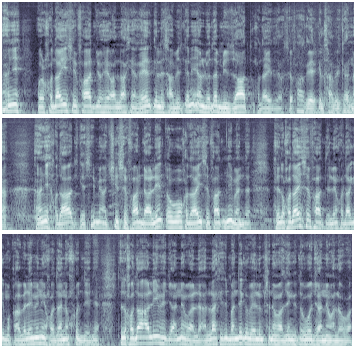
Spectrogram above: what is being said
ہاں جی؟ اور خدائی صفات جو ہے اللہ کے غیر کے لیے ثابت کریں، البتہ بذات خدائی صفات غیر کے لیے ثابت کرنا۔ ہاں جی خدا کسی میں اچھی صفات ڈالیں تو وہ خدائی صفات نہیں بنتا ہے تو خدائی صفات دے لیں، خدا کے مقابلے میں نہیں، خدا نے خود دے دیا۔ جیسے خدا علیم ہے، جاننے والا ہے۔ اللہ کسی بندے کو علم سے نوازیں گے تو وہ جاننے والا ہوگا۔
